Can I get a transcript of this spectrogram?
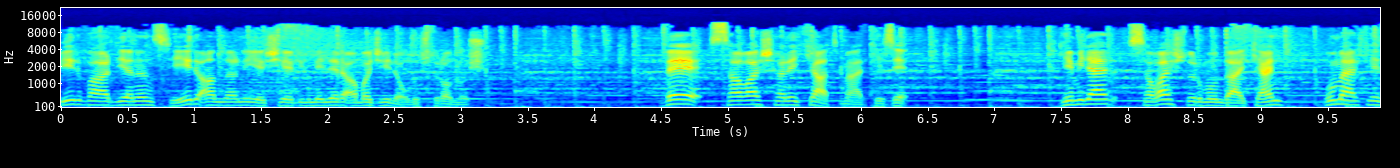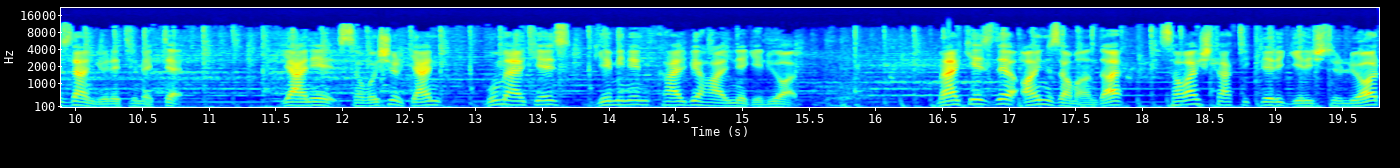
bir vardiyanın seyir anlarını yaşayabilmeleri amacıyla oluşturulmuş. Ve Savaş Harekat Merkezi. Gemiler savaş durumundayken bu merkezden yönetilmekte. Yani savaşırken bu merkez geminin kalbi haline geliyor. Merkezde aynı zamanda savaş taktikleri geliştiriliyor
